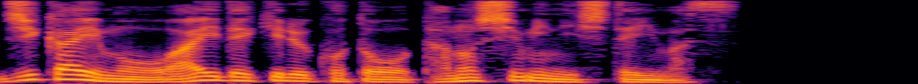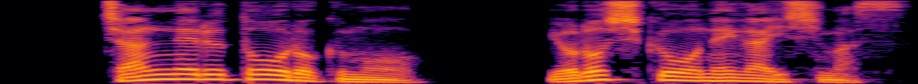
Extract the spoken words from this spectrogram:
次回もお会いできることを楽しみにしています。チャンネル登録もよろしくお願いします。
